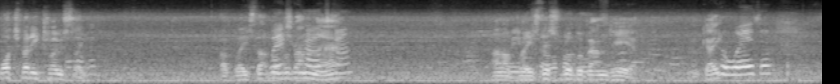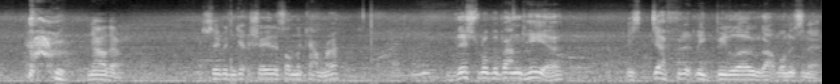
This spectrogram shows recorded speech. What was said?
Watch very closely. I'll place that Where's rubber your band there, gone? And I'll place this rubber band here. Okay. Where's it? Now then, let's see if we can get show you this on the camera. This rubber band here is definitely below that one, isn't it?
